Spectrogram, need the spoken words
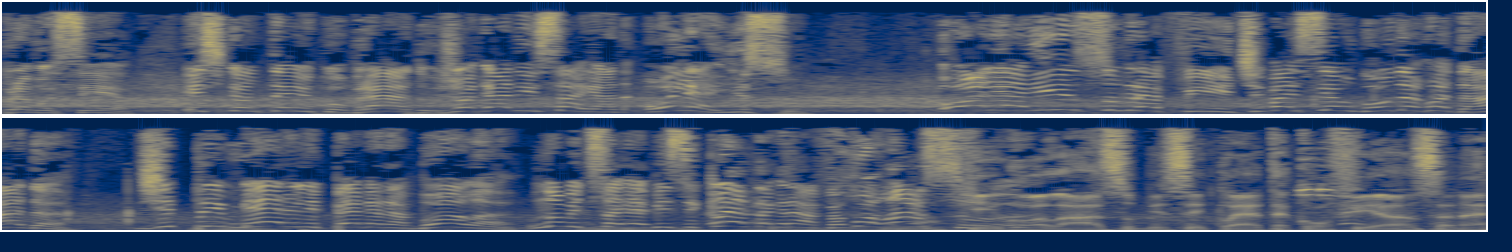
Para você. Escanteio cobrado, jogada ensaiada. Olha isso! Isso, grafite! Vai ser o gol da rodada. De primeira ele pega na bola. O nome disso aí é bicicleta, Grafa. Golaço! Que golaço, bicicleta é confiança, né?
